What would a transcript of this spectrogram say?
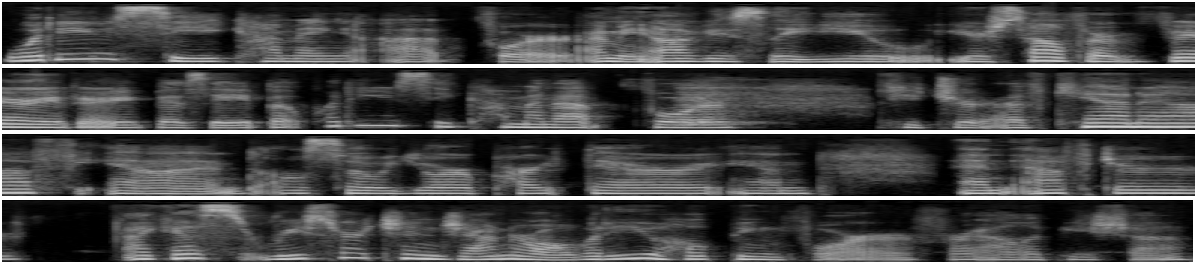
What do you see coming up for? I mean, obviously you yourself are very, very busy, but what do you see coming up for future of CANAF and also your part there and and after I guess research in general, what are you hoping for for alopecia?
